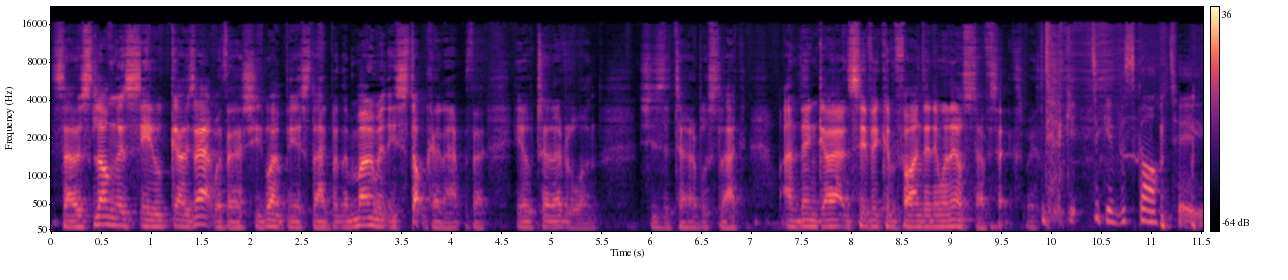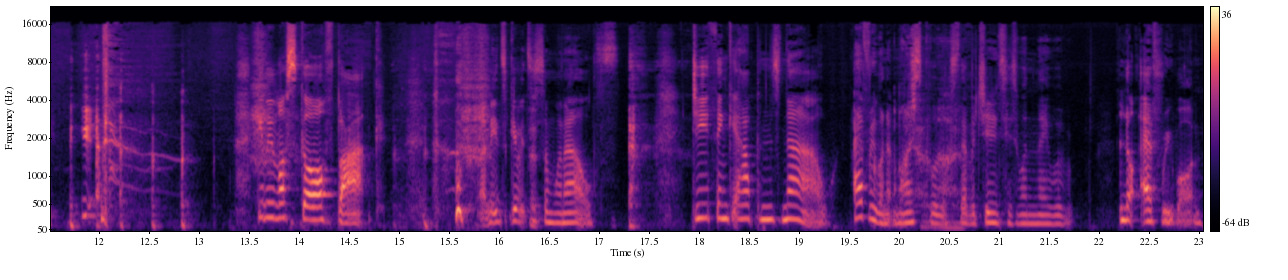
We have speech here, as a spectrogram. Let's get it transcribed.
So as long as he goes out with her, she won't be a slag. But the moment he stops going out with her, he'll tell everyone she's a terrible slag, and then go out and see if he can find anyone else to have sex with. to give the scarf to. yeah. Give me my scarf back. I need to give it to someone else. Do you think it happens now? Everyone at my school lost their virginities when they were. Not everyone.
